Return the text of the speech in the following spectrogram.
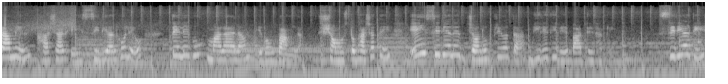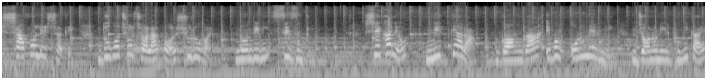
তামিল ভাষার এই সিরিয়াল হলেও তেলেগু, মালায়ালাম এবং বাংলা সমস্ত ভাষাতেই এই সিরিয়ালের জনপ্রিয়তা ধীরে ধীরে বাড়তে থাকে। সিরিয়ালটি সাফল্যের সাথে দু বছর চলার পর শুরু হয় নন্দিনী সিজন টু সেখানেও নিত্যারা গঙ্গা এবং অরুণের মেয়ে জননীর ভূমিকায়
